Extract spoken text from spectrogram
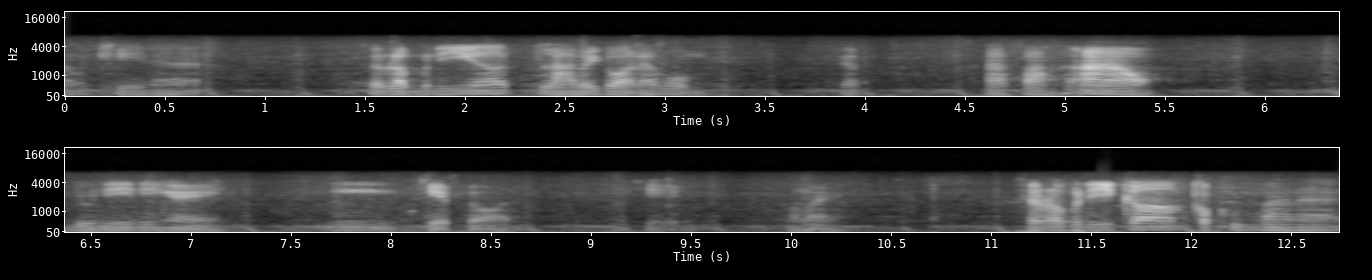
โอเคนะฮะสำหรับวันนี้ก็ลาไปก่อนนะผมกับพระฟ้าอ้าว อยู่นี่นี่ไง อืม เก็บก่อน โอเคทำไมสำหรับวันนี้ก็ขอบคุณมากนะฮะ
